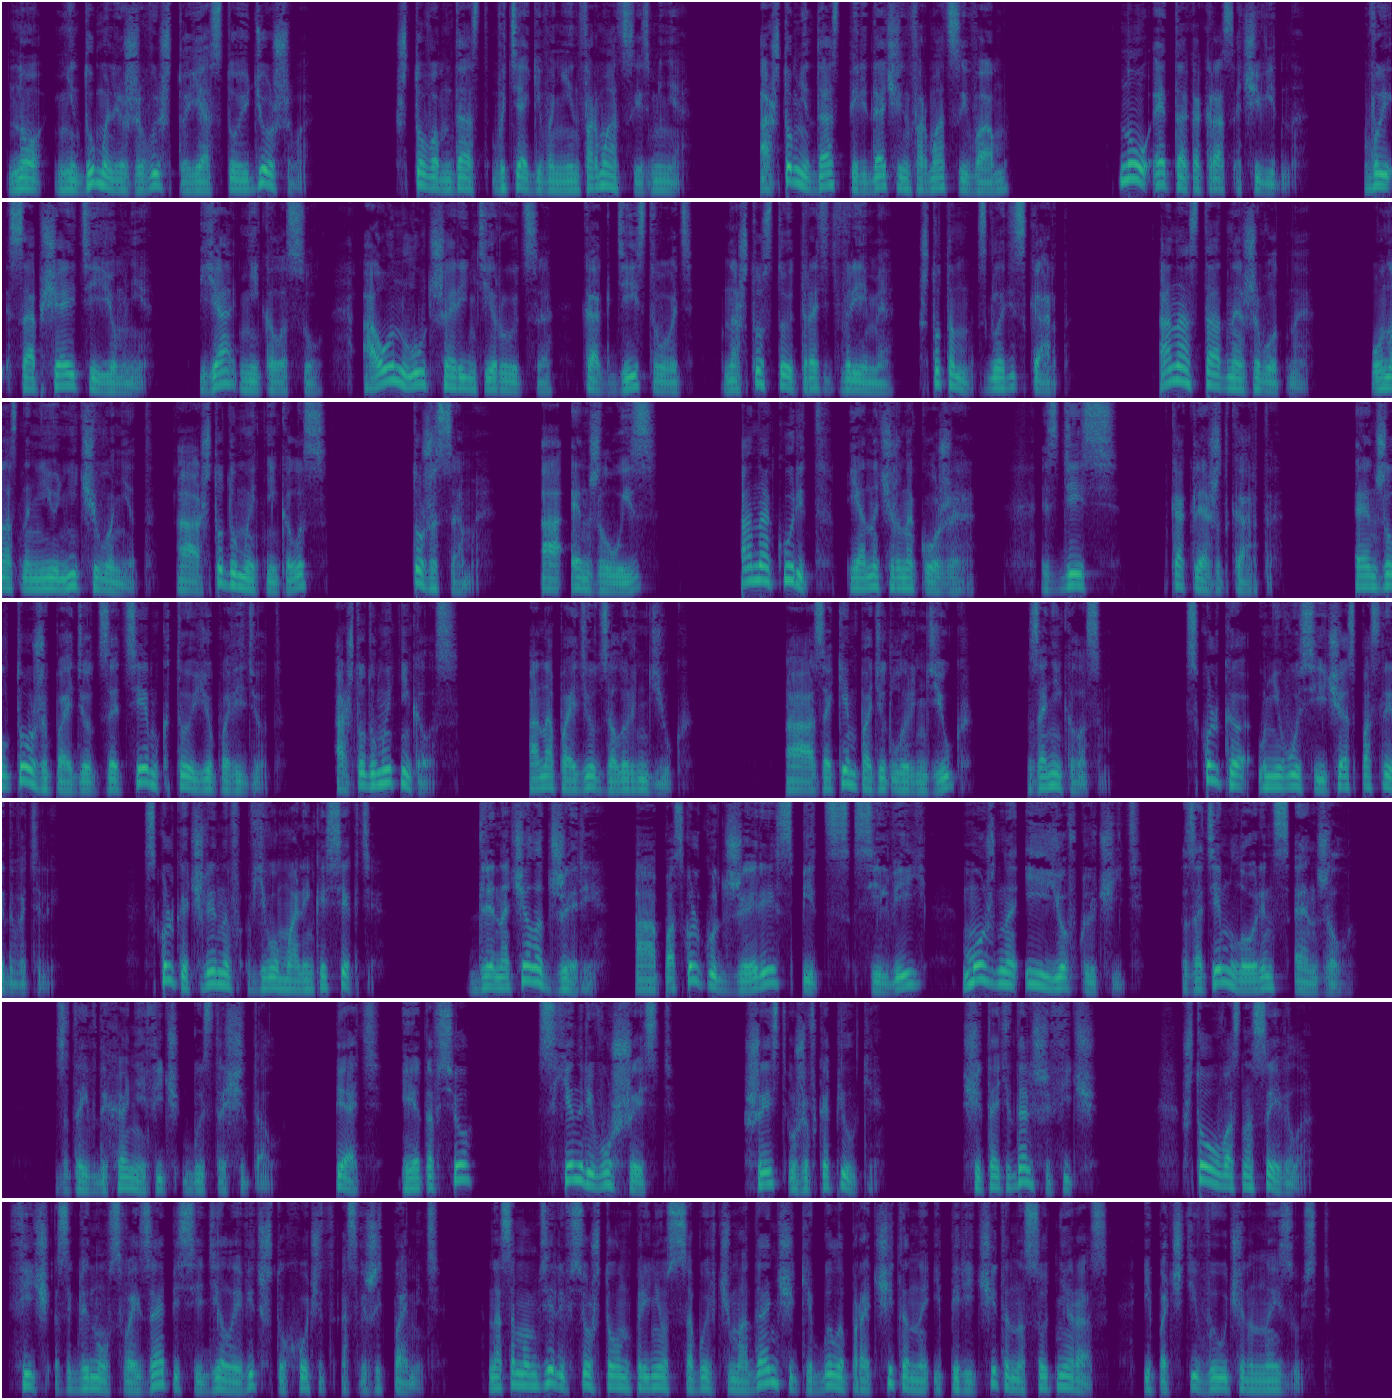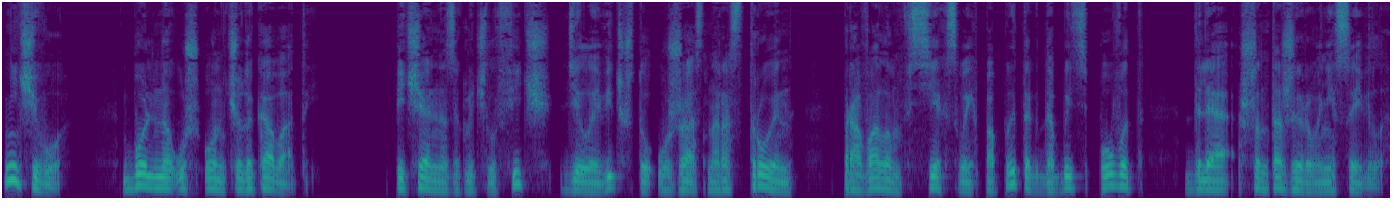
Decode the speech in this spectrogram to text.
Но не думали же вы, что я стою дешево? Что вам даст вытягивание информации из меня? А что мне даст передача информации вам? Ну, это как раз очевидно. Вы сообщаете ее мне. Я Николасу, а он лучше ориентируется, как действовать, на что стоит тратить время, что там с Гладискард. Она стадное животное. У нас на нее ничего нет. А что думает Николас? То же самое. А Энджел Уиз? Она курит, и она чернокожая. Здесь как ляжет карта. Энджел тоже пойдет за тем, кто ее поведет. А что думает Николас? Она пойдет за Лорен Дюк. А за кем пойдет Лорен Дюк? За Николасом. Сколько у него сейчас последователей? Сколько членов в его маленькой секте? Для начала Джерри. А поскольку Джерри спит с Сильвией, можно и ее включить. Затем Лоренс Энджел. Затаив дыхание, Фич быстро считал. Пять. И это все? С Хенри Ву шесть. Шесть уже в копилке. Считайте дальше, Фич. Что у вас на Сейвила? Фич заглянул в свои записи, делая вид, что хочет освежить память. На самом деле все, что он принес с собой в чемоданчике, было прочитано и перечитано сотни раз и почти выучено наизусть. Ничего, больно уж он чудаковатый. Печально заключил Фич, делая вид, что ужасно расстроен провалом всех своих попыток добыть повод для шантажирования Севила.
